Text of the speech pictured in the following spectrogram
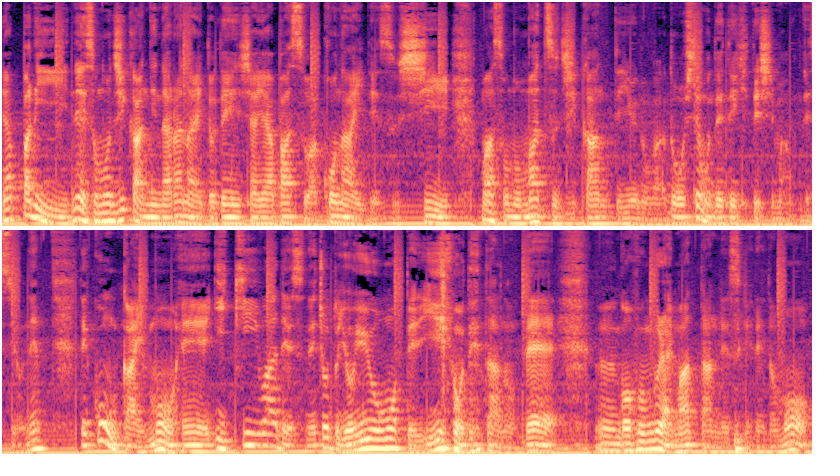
やっぱりねその時間にならないと電車やバスは来ないですしまあその待つ時間っていうのがどうしても出出てきてしまうんですよねで今回も、えー、行きはですねちょっと余裕を持って家を出たのでうん、5分ぐらい待ったんですけれども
